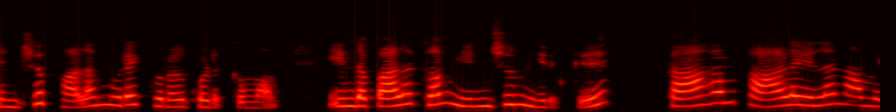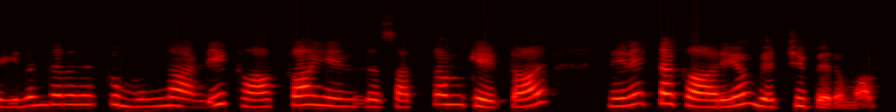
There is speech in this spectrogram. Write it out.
என்று பலமுறை குரல் கொடுக்குமாம். இந்த பழக்கம் இன்றும் இருக்கு. காகம் காலையில நாம எழுந்துறதுக்கு முன்னாடி காக்கா என்ற சத்தம் கேட்டால் நினைத்த காரியம் வெற்றி பெறுமாம்.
